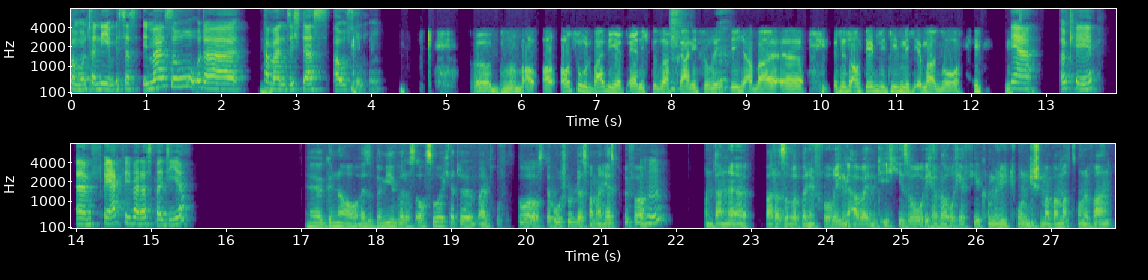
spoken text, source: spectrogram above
vom Unternehmen. Ist das immer so oder kann man sich das aussuchen? Äh, aussuchen weiß ich jetzt ehrlich gesagt gar nicht so richtig, aber äh, es ist auch definitiv nicht immer so. ja, okay. Ähm, Freak, wie war das bei dir? Äh, genau, also bei mir war das auch so. Ich hatte meinen Professor aus der Hochschule, das war mein Erstprüfer. Mhm. Und dann äh, war das aber bei den vorigen Arbeiten, die ich hier so, ich habe auch ja viel Kommilitonen, die schon mal bei Amazone waren.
